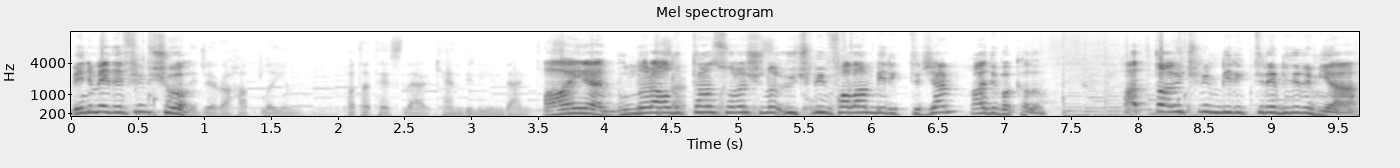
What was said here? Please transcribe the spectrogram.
Benim hedefim şu. Patatesler kendiliğinden kesin. Aynen. Bunları aldıktan sonra şuna 3000 falan biriktireceğim. Hadi bakalım. Hatta 3000 biriktirebilirim ya.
